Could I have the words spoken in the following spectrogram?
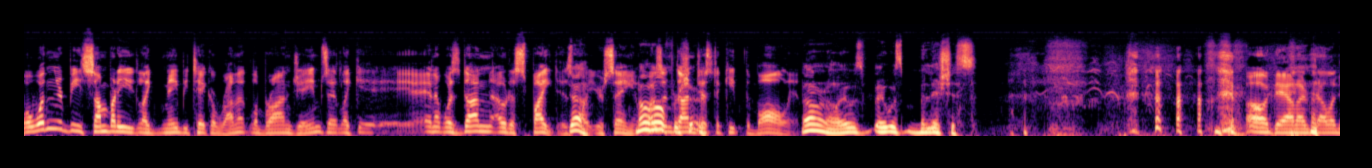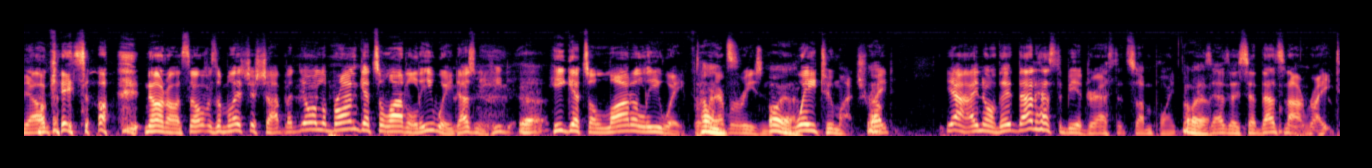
Well, wouldn't there be somebody like maybe take a run at LeBron James? Uh, Like, eh, and it was done out of spite, is Yeah. what you're saying. It No, no, wasn't for done sure. just to keep the ball in. No, no, no. It was it was malicious. Oh, Dan, I'm telling you. Okay, so no, no. So it was a malicious shot, but you know, LeBron gets a lot of leeway, doesn't he? He Yeah. he gets a lot of leeway for Tons. whatever reason. Oh, yeah. Way too much, Yep. Yeah, I know that that has to be addressed at some point Oh, yeah. because, as I said, that's not right.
